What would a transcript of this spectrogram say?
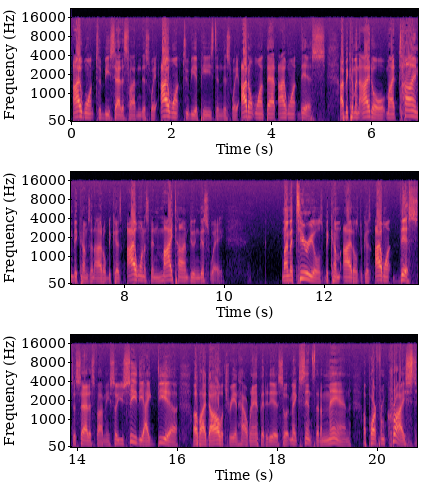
I want to be satisfied in this way. I want to be appeased in this way. I don't want that. I want this. I become an idol. My time becomes an idol because I want to spend my time doing this way. My materials become idols because I want this to satisfy me. So you see the idea of idolatry and how rampant it is. So it makes sense that a man, apart from Christ,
